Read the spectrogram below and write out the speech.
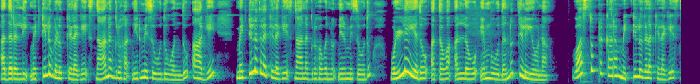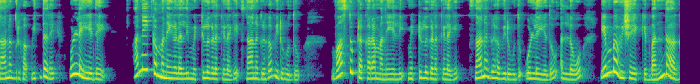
ಅದರಲ್ಲಿ ಮೆಟ್ಟಿಲುಗಳು ಕೆಳಗೆ ಸ್ನಾನಗೃಹ ನಿರ್ಮಿಸುವುದು ಒಂದು. ಹಾಗೆ ಮೆಟ್ಟಿಲುಗಳ ಕೆಳಗೆ ಸ್ನಾನಗೃಹವನ್ನು ನಿರ್ಮಿಸುವುದು ಒಳ್ಳೆಯದೋ ಅಥವಾ ಅಲ್ಲವೋ ಎಂಬುದನ್ನು ತಿಳಿಯೋಣ. ವಾಸ್ತು ಪ್ರಕಾರ ಮೆಟ್ಟಿಲುಗಳ ಕೆಳಗೆ ಸ್ನಾನಗೃಹವಿದ್ದರೆ ಒಳ್ಳೆಯದೇ. ಅನೇಕ ಮನೆಗಳಲ್ಲಿ ಮೆಟ್ಟಿಲುಗಳ ಕೆಳಗೆ ಸ್ನಾನಗೃಹವಿರುವುದು. ವಾಸ್ತು ಪ್ರಕಾರ ಮನೆಯಲ್ಲಿ ಮೆಟ್ಟಿಲುಗಳ ಕೆಳಗೆ ಸ್ನಾನಗೃಹವಿರುವುದು ಒಳ್ಳೆಯದೋ ಅಲ್ಲವೋ ಎಂಬ ವಿಷಯಕ್ಕೆ ಬಂದಾಗ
